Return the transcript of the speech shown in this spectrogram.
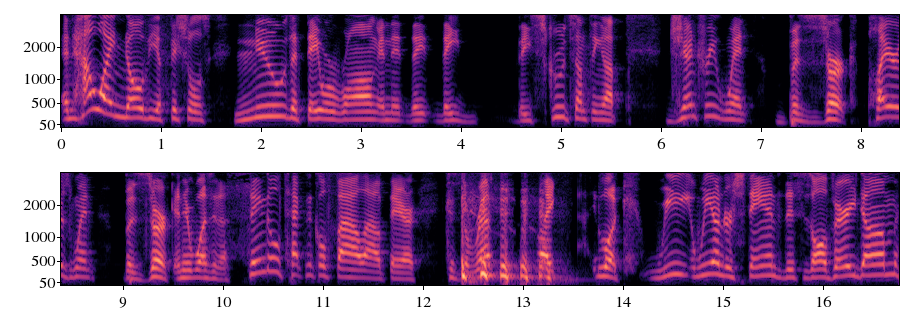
And how I know the officials knew that they were wrong and that they they they screwed something up. Gentry went berserk. Players went berserk, and there wasn't a single technical foul out there because the ref like, look, we we understand this is all very dumb.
